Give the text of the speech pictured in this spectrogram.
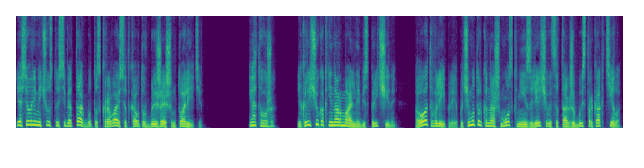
Я все время чувствую себя так, будто скрываюсь от кого-то в ближайшем туалете. Я тоже. И кричу как ненормальный, без причины. А вот влипли. Почему только наш мозг не излечивается так же быстро, как тело?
